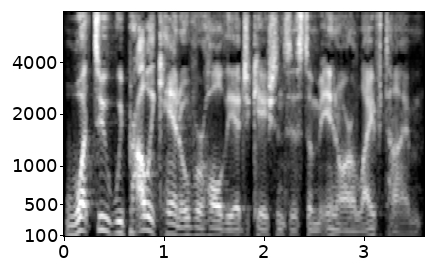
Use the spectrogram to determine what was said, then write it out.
what do we probably can't overhaul the education system in our lifetime.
